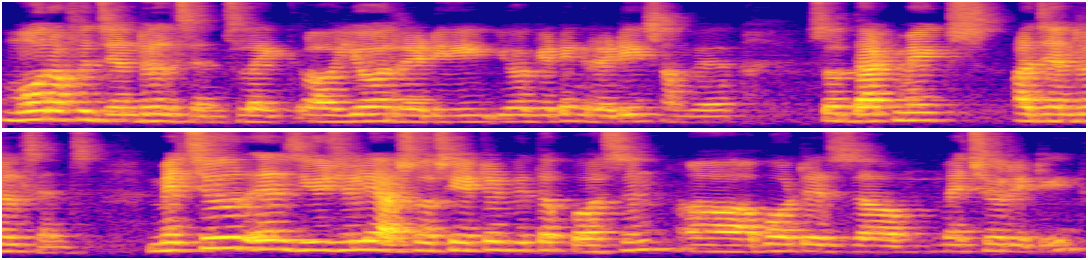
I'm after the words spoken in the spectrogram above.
more of a general sense, like uh, you're ready, you're getting ready somewhere. So that makes a general sense. Mature is usually associated with a person uh, about his uh, maturity,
